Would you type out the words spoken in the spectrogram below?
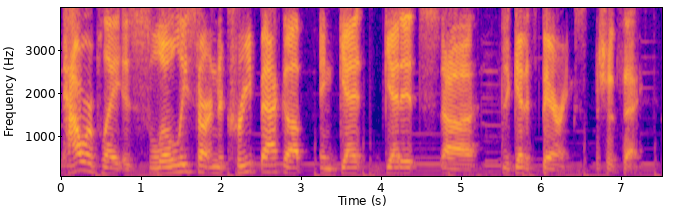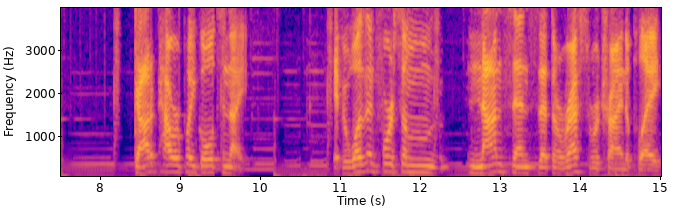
power play is slowly starting to creep back up and get get its uh, get its bearings, I should say. Got a power play goal tonight. If it wasn't for some nonsense that the refs were trying to play,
